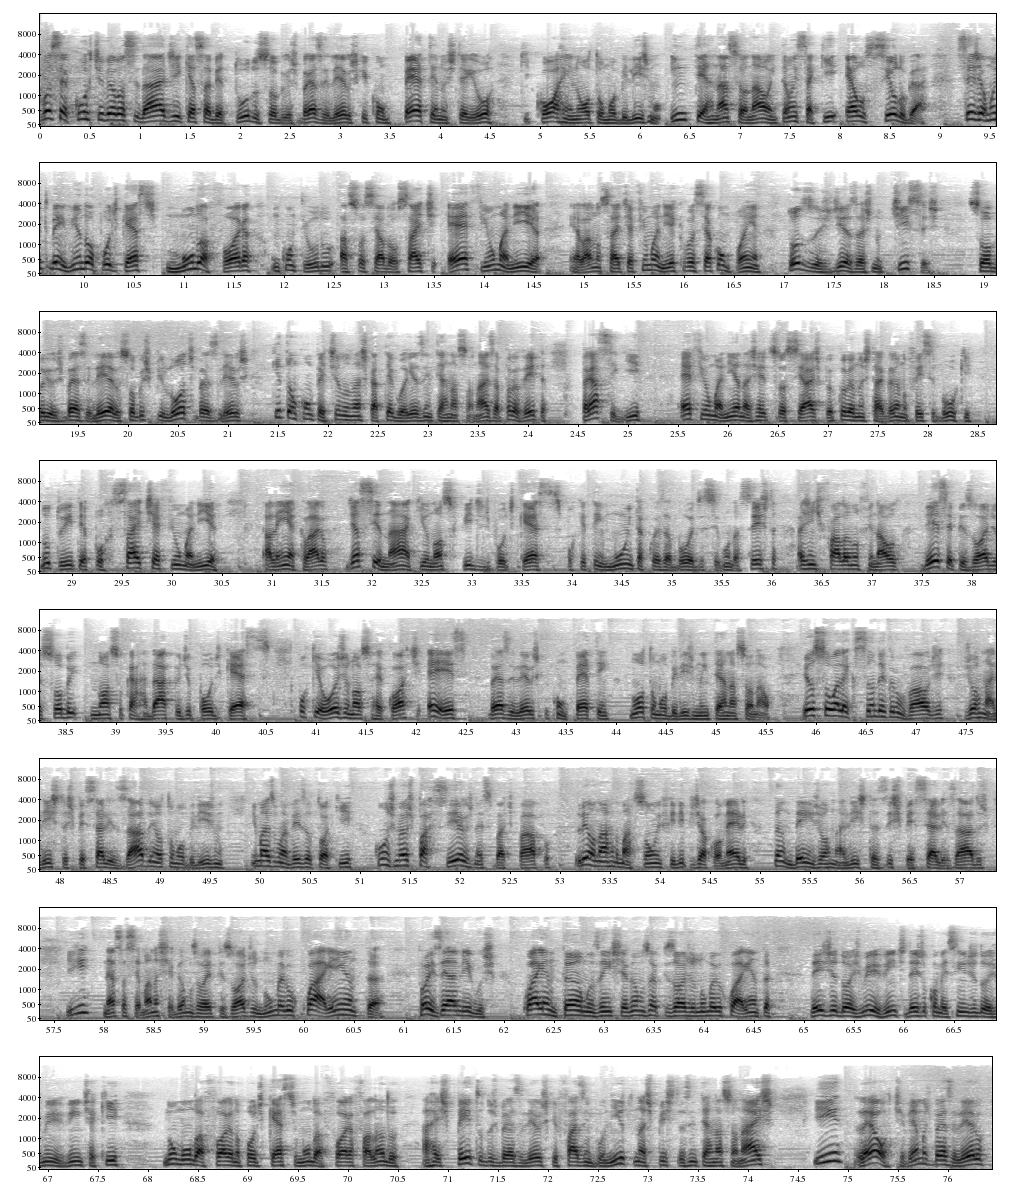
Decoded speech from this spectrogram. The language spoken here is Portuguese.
Você curte velocidade e quer saber tudo sobre os brasileiros que competem no exterior, que correm no automobilismo internacional? Então esse aqui é o seu lugar. Seja muito bem-vindo ao podcast Mundo Afora, um conteúdo associado ao site F1 Mania. É lá no site F1 Mania que você acompanha todos os dias as notícias sobre os brasileiros, sobre os pilotos brasileiros que estão competindo nas categorias internacionais. Aproveita para seguir F1 Mania nas redes sociais, procura no Instagram, no Facebook, no Twitter por site F1 Mania. Além, é claro, de assinar aqui o nosso feed de podcasts, porque tem muita coisa boa de segunda a sexta. A gente fala no final desse episódio sobre nosso cardápio de podcasts, porque hoje o nosso recorte é esse: brasileiros que competem no automobilismo internacional. Eu sou Alexander Grunwald, jornalista especializado em automobilismo, e mais uma vez eu estou aqui com os meus parceiros nesse bate-papo, Leonardo Masson e Felipe Giacomelli, também jornalistas especializados. E nessa semana chegamos ao episódio número 40. Pois é, amigos, quarentamos, hein? Chegamos ao episódio número 40 desde 2020, desde o comecinho de 2020 aqui no Mundo Afora, no podcast Mundo Afora, falando a respeito dos brasileiros que fazem bonito nas pistas internacionais. E, Léo, tivemos brasileiro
